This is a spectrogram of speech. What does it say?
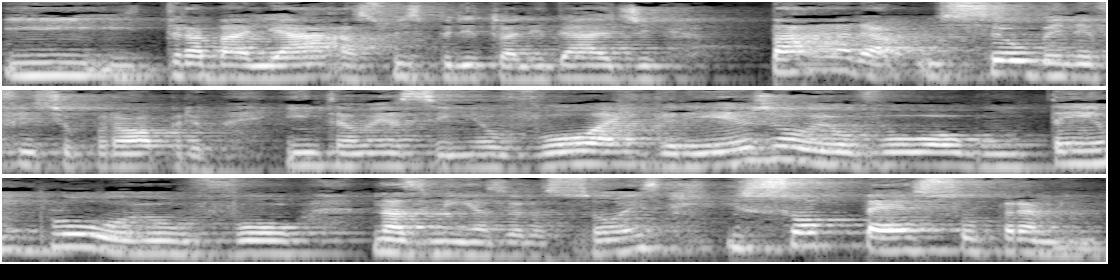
e, e trabalhar a sua espiritualidade para o seu benefício próprio. Então é assim, eu vou à igreja, ou eu vou a algum templo, ou eu vou nas minhas orações e só peço para mim,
